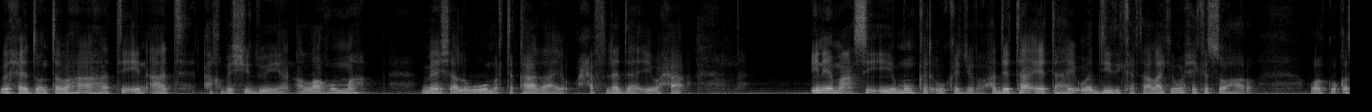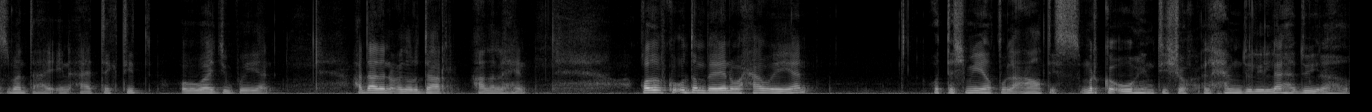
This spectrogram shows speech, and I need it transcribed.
waxay doontaba ha ahaatay in aad aqbashid weeyaan. Allaahuma meesha lagugu marti qaadayo xaflada iyo waxaa inay macsi iyo munkar uu ka jiro. Haddii taa ay tahay waad diidi kartaa laakiin wixii ka soo haro waad ku qasban tahay in aad tagtid oo waajib weeyaan. Haddaadan cudurdaar aadan lahayn. Qodobka u dambeeyana waxaa weeyaan watashmiyat alcaatis marka uu hintisho alxamdu lilah hadduu yiraahdo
